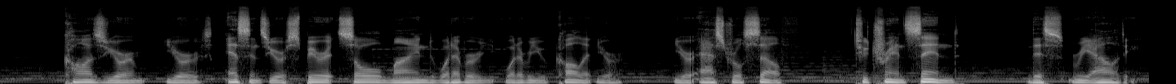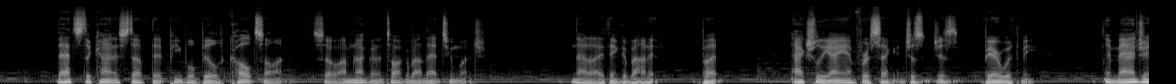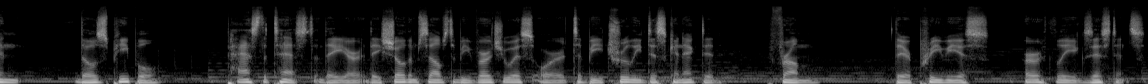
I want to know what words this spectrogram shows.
cause your your essence, your spirit, soul, mind, whatever whatever you call it, your your astral self to transcend this reality. That's the kind of stuff that people build cults on. So I'm not going to talk about that too much. Now that I think about it, but Actually, I am for a second. Just just bear with me. Imagine those people pass the test. They are they show themselves to be virtuous or to be truly disconnected from their previous earthly existence.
